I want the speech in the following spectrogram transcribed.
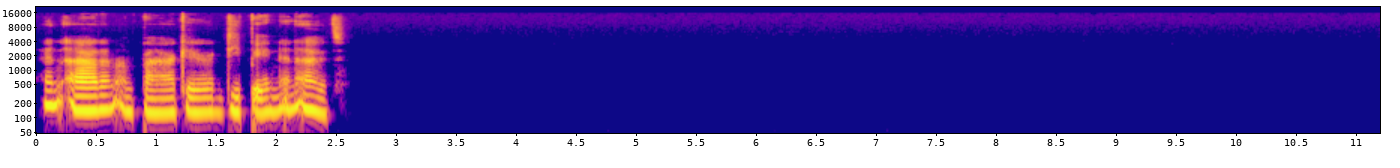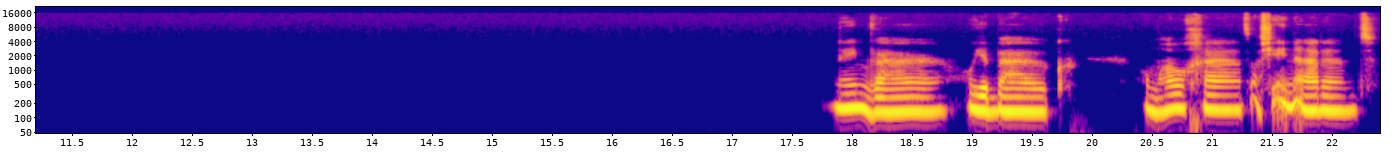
en adem een paar keer diep in en uit. Neem waar hoe je buik omhoog gaat als je inademt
